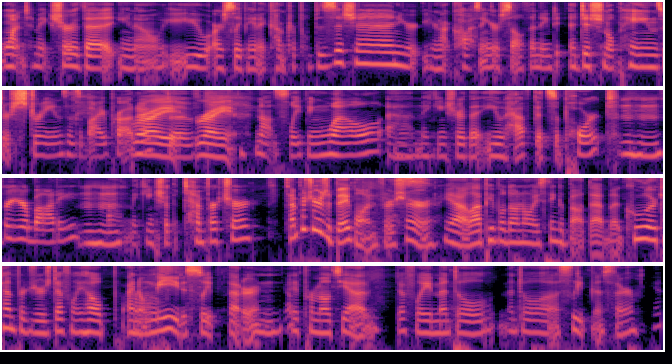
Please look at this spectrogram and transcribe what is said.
want to make sure that you know you are sleeping in a comfortable position. You're you're not causing yourself any additional pains or strains as a byproduct Right, of right. not sleeping well. Uh, Making sure that you have good support Mm-hmm. for your body. Mhm. Uh, making sure the temperature. Temperature is a big one for sure. Yeah, a lot of people don't always think about that, but cooler temperatures definitely help. I know Promote. me to sleep better, and it promotes, yeah, definitely mental mental uh, sleepness there. Yeah.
